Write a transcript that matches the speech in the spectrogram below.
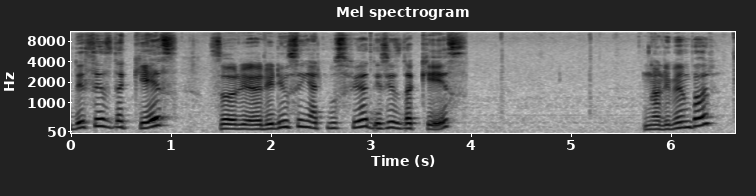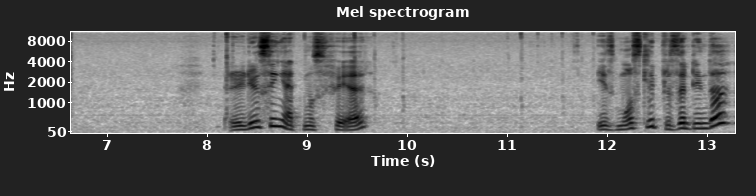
this is the case. So, re reducing atmosphere this is the case. Now, remember reducing atmosphere is mostly present in the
